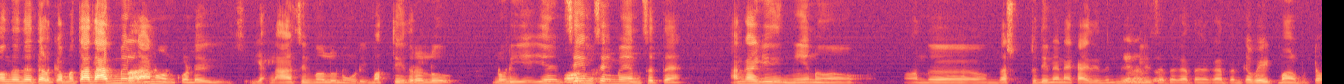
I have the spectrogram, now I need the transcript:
ಹಂಗಂಗ ತಳ್ಕ ಮತ್ತು ಅದಾದ್ಮೇಲೆ ನಾನು ಅನ್ಕೊಂಡೆ ಎಲ್ಲಾ ಸಿನಿಮಾಲು ನೋಡಿ ಮತ್ತೆ ಇದ್ರಲ್ಲೂ ನೋಡಿ ಸೇಮ್ ಸೇಮ್ ಅನ್ಸುತ್ತೆ. ಹಂಗಾಗಿ ಇನ್ನೇನು ಒಂದು ಒಂದಷ್ಟು ದಿನನೇ ಕಾಯ್ದಿದ್ದೀನಿ ರಿಲೀಸ್ ಆದಾಗ ತನಕ ವೆಯ್ಟ್ ಮಾಡ್ಬಿಟ್ಟು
